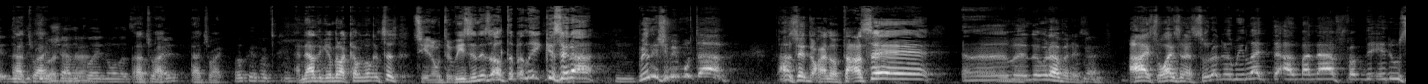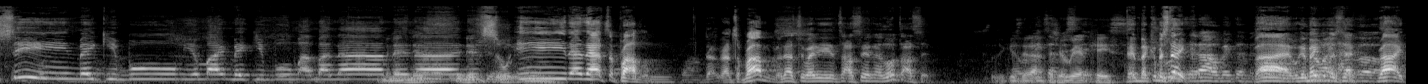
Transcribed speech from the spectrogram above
the, That's the, right. the Shalach and all that That's stuff, right. That's right. Okay, fine. And now the Gemara comes along and says, so you know what the reason is ultimately? Gezerah. Hmm. Really should be mutar. I said, no, ta'aseh, uh, whatever it is. Right. All right, so why is it asura? Because we let the almanah from the irusin make yibum. You might make yibum almanah mina nisuin, and that's a problem. That- That's a problem because that's already it's aseh and not aseh. So because that's such a rare case. They make a mistake. Out, make mistake. Right, we're gonna make You a mistake. a- Right,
